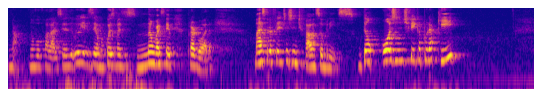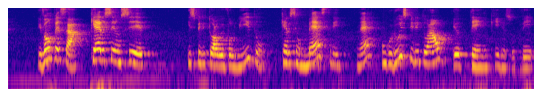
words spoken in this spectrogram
Não, não vou falar isso. Eu ia dizer uma coisa, mas isso não vai ser para agora. Mais para frente a gente fala sobre isso. Então, hoje a gente fica por aqui. E vamos pensar, quero ser um ser espiritual evoluído? Quero ser um mestre, né? Um guru espiritual? Eu tenho que resolver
